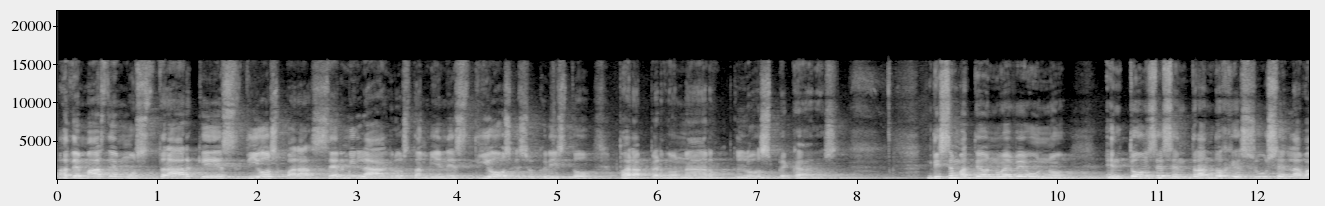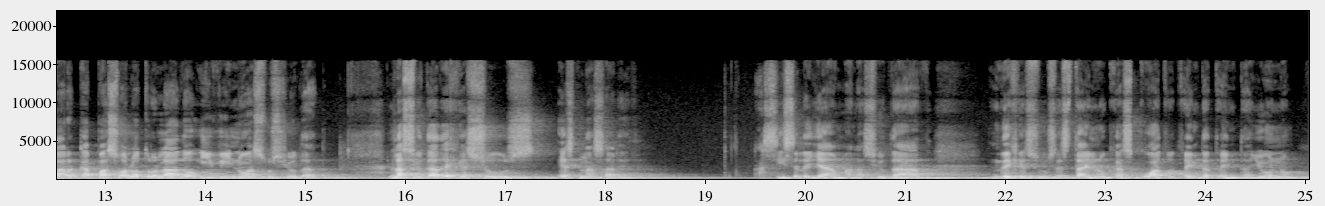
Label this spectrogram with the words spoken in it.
además de mostrar que es Dios para hacer milagros, también es Dios Jesucristo para perdonar los pecados. Dice Mateo 9:1, entonces entrando Jesús en la barca, pasó al otro lado y vino a su ciudad. La ciudad de Jesús es Nazaret. Así se le llama la ciudad de Jesús. Está en Lucas 4, 30, 31.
